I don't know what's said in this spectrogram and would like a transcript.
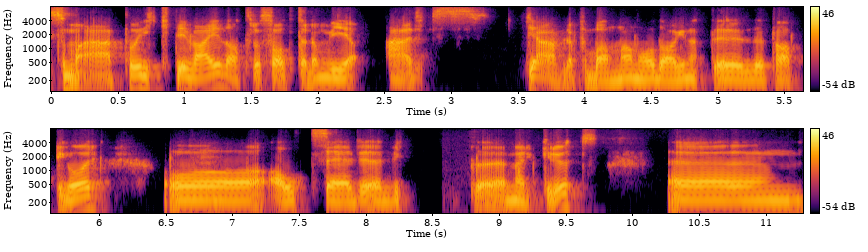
som er på riktig vei, da, tross alt, selv om vi er jævla forbanna nå dagen etter det tapet i går, og alt ser litt uh, mørkere ut. Uh,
